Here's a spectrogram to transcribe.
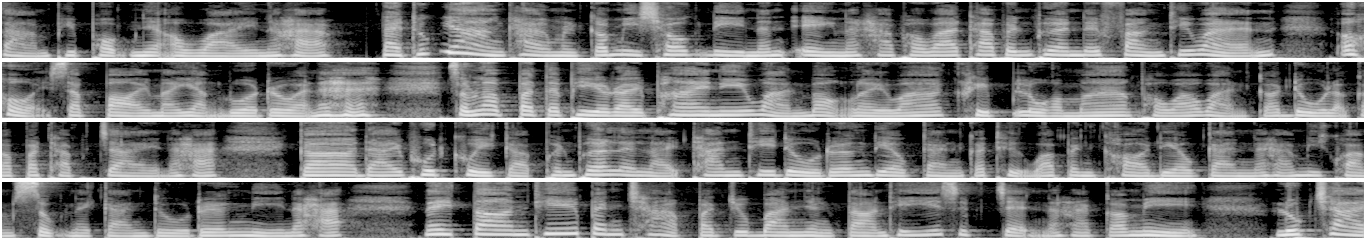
สามพิภพเนี่ยเอาไว้นะคะแต่ทุกอย่างค่ะมันก็มีโชคดีนั่นเองนะคะ เพราะว่าถ้าเพื่อนๆได้ฟังที่หวาน โอ้โห สปอยมาอย่างรัวๆนะคะสำหรับปัตภีไรพายนี้หวานบอกเลยว่าคลิปรัวมาก เพราะว่าหวานก็ดูแล้วก็ประทับใจนะคะ ก็ได้พูดคุยกับเพื่อนๆหลาย ๆ ท่านที่ดูเรื่องเดียวกัน ก็ถือว่าเป็นคอเดียวกันนะคะ มีความสุขในการดูเรื่องนี้นะคะ ในตอนที่เป็นฉากปัจจุบันอย่างตอนที่ 27 นะคะ ก็มีลูกชาย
